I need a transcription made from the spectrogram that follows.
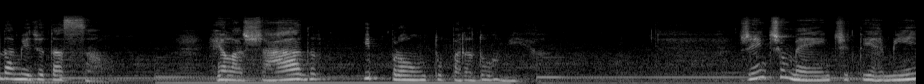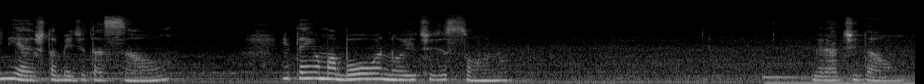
da meditação, relaxado e pronto para dormir. Gentilmente termine esta meditação e tenha uma boa noite de sono. Gratidão.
